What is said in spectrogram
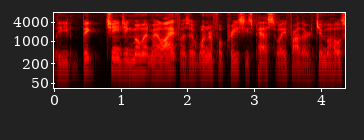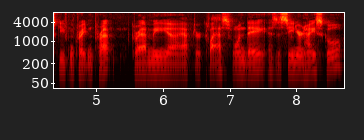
the big changing moment in my life was a wonderful priest. He's passed away, Father Jim Maholsky from Creighton Prep. Grabbed me uh, after class one day as a senior in high school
